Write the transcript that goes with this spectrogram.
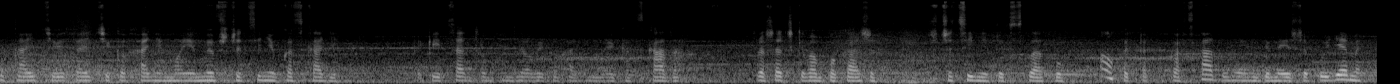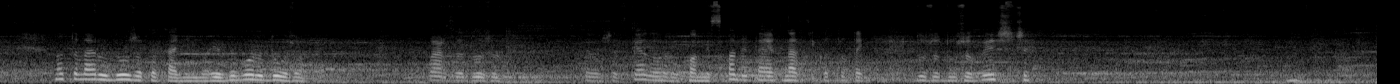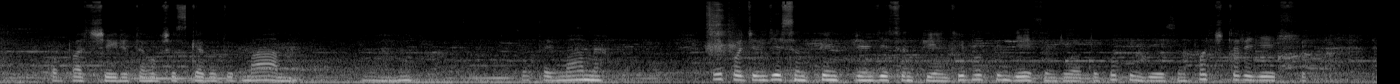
Witajcie, witajcie kochani moje. My w Szczecinie w Kaskadzie. Takie centrum handlowe, kochani moje, Kaskada. Troszeczkę Wam pokażę w Szczecinie tych sklepów. O, choć tak Kaskadu, nie wiem gdzie my jeszcze pójdziemy. No towaru dużo, kochani moje, wyboru dużo. Bardzo dużo tego wszystkiego. Ruchome schody, tak jak nas, tylko tutaj dużo, dużo wyższy. Popatrzcie, ile tego wszystkiego tu mamy. Mhm. Tutaj mamy i po 95, 95, i po 50 zł, po 50, po 40.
